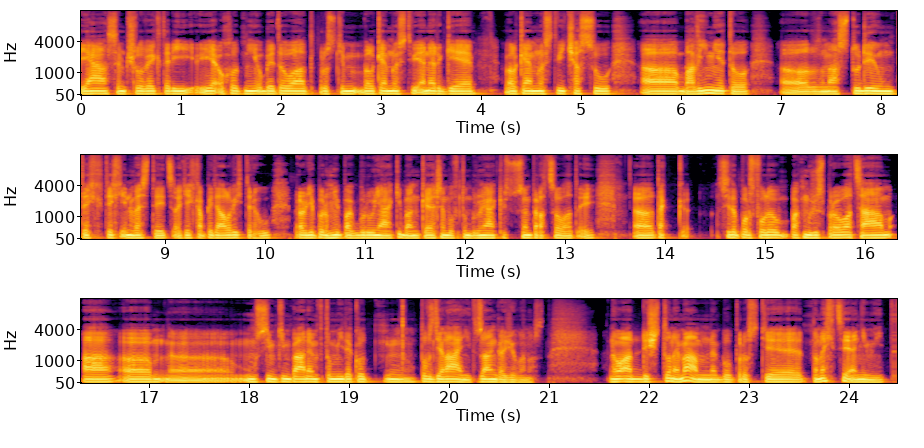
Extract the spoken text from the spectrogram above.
já jsem člověk, který je ochotný obětovat prostě velké množství energie, velké množství času, baví mě to, uh, to znamená studium těch, těch investic a těch kapitálových trhů, pravděpodobně pak budu nějaký bankéř nebo v tom budu nějakým způsobem pracovat i, uh, tak si to portfolio pak můžu zpravovat sám a musím tím pádem v tom mít jako hm, to vzdělání, tu zaangažovanost. No a když to nemám, nebo prostě to nechci ani mít,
